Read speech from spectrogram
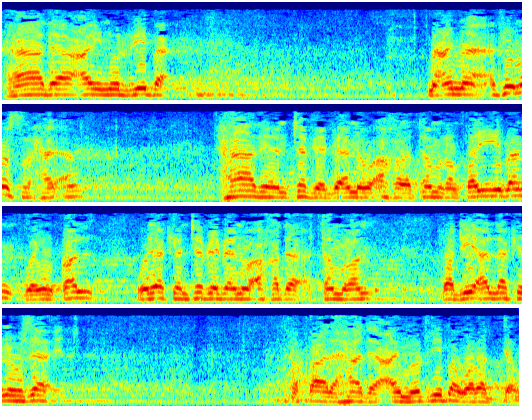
هذا عين الربا. مع أن في مصلحة الآن. هذا ينتفع بأنه أخذ تمرا طيبا وإن قل وذاك ينتفع بأنه أخذ تمرا رديئا لكنه زائد. فقال هذا عين الربا ورده.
